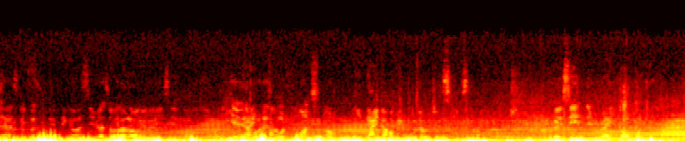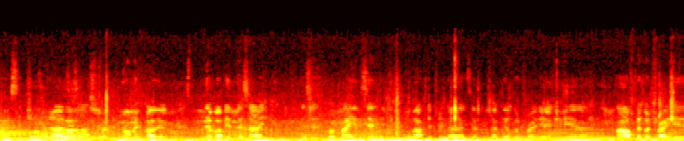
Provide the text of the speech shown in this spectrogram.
Yes, because the thing was serious all along, you know, he said, yeah, about this boat months now. But you see, the right now, but I said, Trinidad is not astronomical, you know, it's never been this high. This is from my incentive to go back to Trinidad and sell fish until Good Friday anyway, and even after Good Friday,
